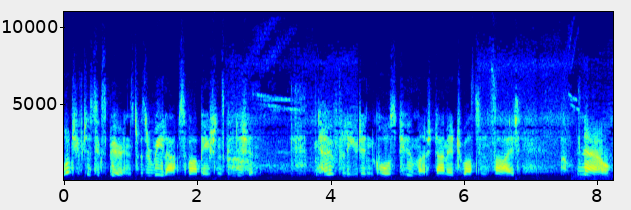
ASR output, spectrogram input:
What you've just experienced was a relapse of our patient's condition. Hopefully, you didn't cause too much damage whilst inside. Now,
